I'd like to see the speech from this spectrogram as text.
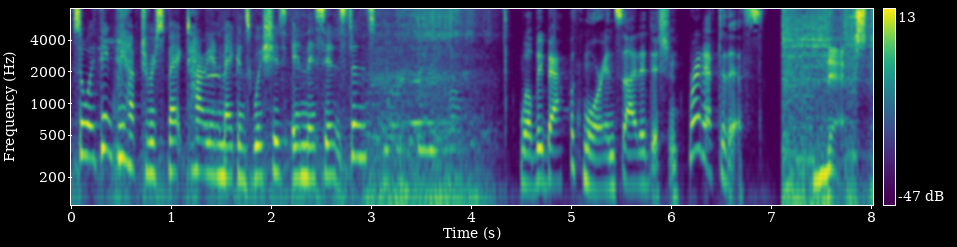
So I think we have to respect Harry and Meghan's wishes in this instance. We'll be back with more Inside Edition right after this. Next,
